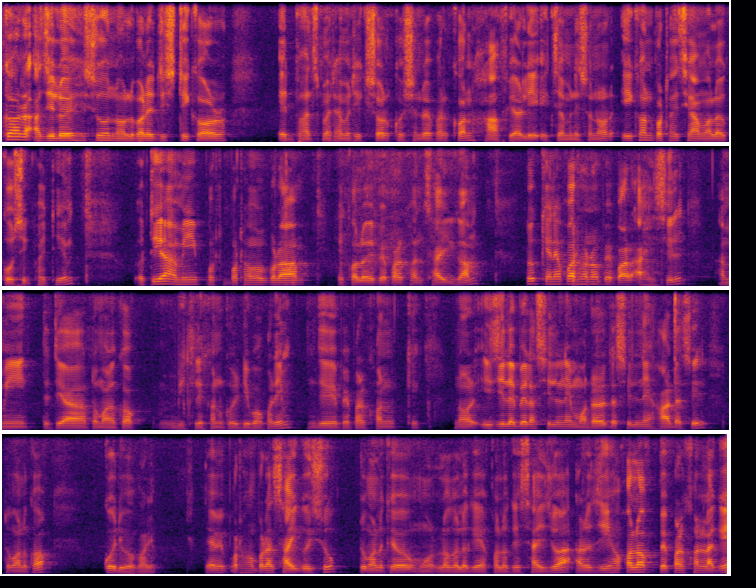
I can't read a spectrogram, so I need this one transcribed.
নমস্কাৰ আজিলৈ আহিছোঁ নলবাৰী ডিষ্ট্ৰিক্টৰ এডভান্স মেথামেটিক্সৰ কুৱেশ্যন পেপাৰখন হাফ ইয়াৰলি এক্সামিনেশ্যনৰ এইখন পঠাইছে আমালৈ কৌশিক ভাইটিয়ে। এতিয়া আমি প্ৰথ- প্ৰথমৰ পৰা শেষলৈ পেপাৰখন চাই যাম। তো কেনেকুৱা ধৰণৰ পেপাৰ আহিছিল আমি তেতিয়া তোমালোকক বিশ্লেষণ কৰি দিব পাৰিম যে পেপাৰখনৰ ইজি লেভেল আছিল নে মডাৰেট আছিল নে হাৰ্ড আছিল তোমালোকক কৈ দিব পাৰিম। তে আমি প্ৰথমৰ পৰা চাই গৈছোঁ। তোমালোকেও মোৰ লগে লগে একেলগে চাই যোৱা। আৰু যিসকলক পেপাৰখন লাগে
